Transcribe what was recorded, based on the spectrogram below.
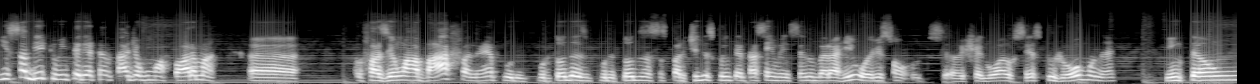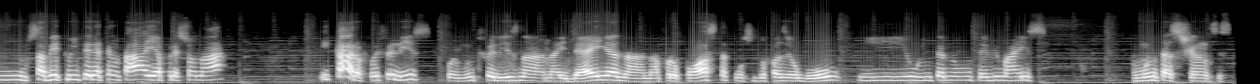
E sabia que o Inter ia tentar de alguma forma uh, fazer um abafa, né, por, por todas por todas essas partidas que o Inter está sem vencer no Beira-Rio, hoje só, chegou ao sexto jogo, né? Então, sabia que o Inter ia tentar, ia pressionar. E, cara, foi feliz, foi muito feliz na, na ideia, na, na proposta, conseguiu fazer o gol e o Inter não teve mais muitas chances.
